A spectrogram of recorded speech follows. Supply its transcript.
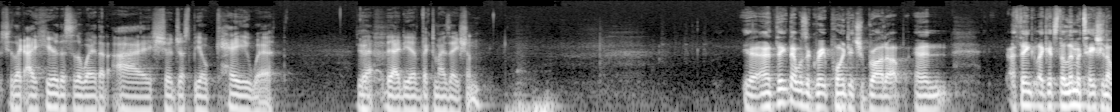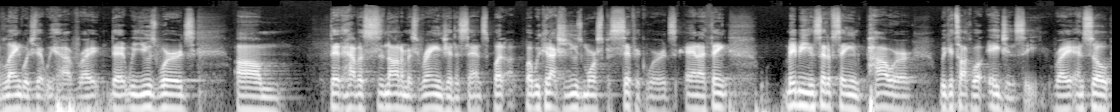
she's like, I hear this as a way that I should just be okay with yeah. the, the idea of victimization. Yeah, and I think that was a great point that you brought up, and I think like it's the limitation of language that we have, right? That we use words um, that have a synonymous range in a sense, but but we could actually use more specific words. And I think maybe instead of saying power, we could talk about agency, right? And so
